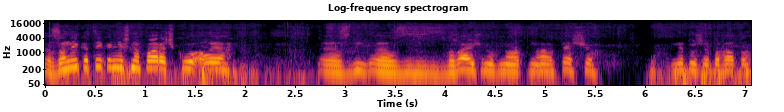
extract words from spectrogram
заникати, звісно, парочку, але зважаючи на, на, на те, що не дуже багато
